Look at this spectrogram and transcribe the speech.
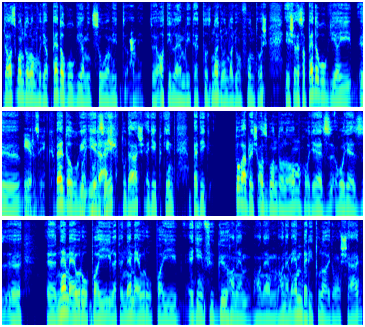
de azt gondolom, hogy a pedagógia, mint szó, amit, amit Attila említett, az nagyon-nagyon fontos, és ez a pedagógiai ö, érzék, pedagógiai érzék, tudás. tudás egyébként pedig továbbra is azt gondolom, hogy ez, hogy ez ö, nem európai, illetve nem európai egyénfüggő, hanem, hanem, hanem emberi tulajdonság.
